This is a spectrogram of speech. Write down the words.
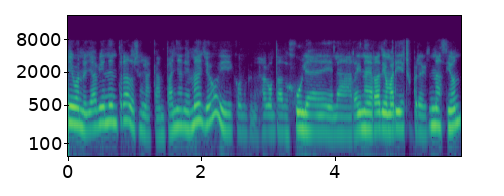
Y bueno, ya bien entrados en la campaña de mayo y con lo que nos ha contado Julia, de la reina de Radio María y su peregrinación,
